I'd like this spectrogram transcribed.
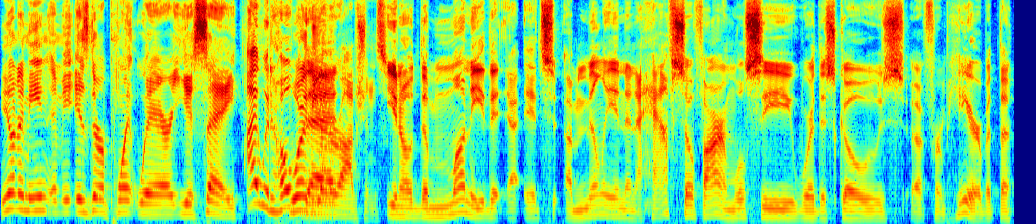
You know what I mean? I mean, is there a point where you say, I would hope what are that the other options? You know, the money that uh, it's a million and a half so far, and we'll see where this goes uh, from here. But the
